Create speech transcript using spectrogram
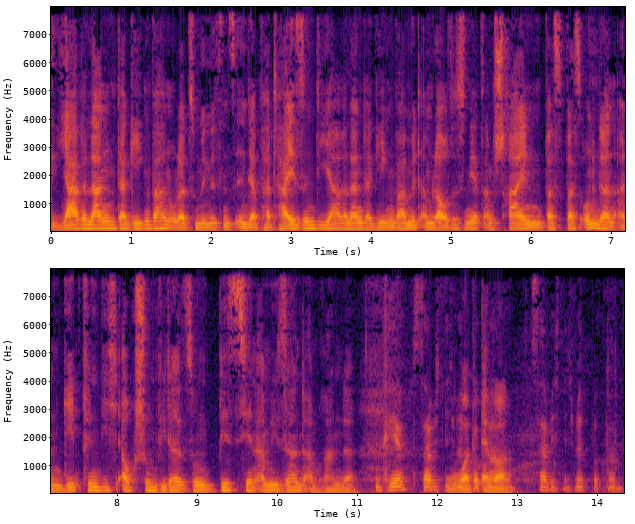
jahrelang dagegen waren oder zumindest in der Partei sind, die jahrelang dagegen waren, mit am lautesten jetzt am Schreien, was, was Ungarn angeht, finde ich auch schon wieder so ein bisschen amüsant am Rande. Okay, das habe ich nicht Whatever. mitbekommen. Das habe ich nicht mitbekommen.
